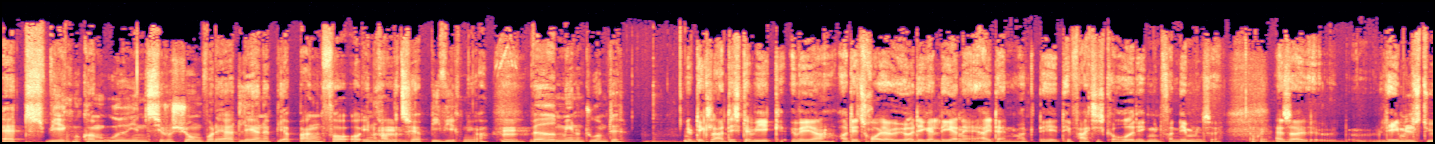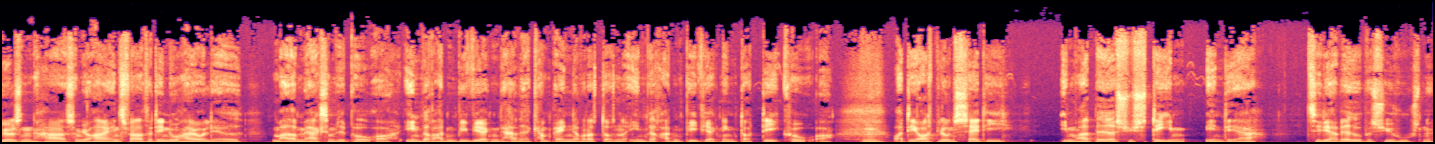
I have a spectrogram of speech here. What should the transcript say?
at vi ikke må komme ud i en situation, hvor det er, at lærerne bliver bange for at indrapportere mm. bivirkninger. Mm. Hvad mener du om det? Jo, det er klart, det skal vi ikke være, og det tror jeg i øvrigt ikke, at lægerne er i Danmark. Det, det er faktisk overhovedet ikke min fornemmelse. Okay. Altså, Lægemiddelstyrelsen, har, som jo har ansvaret for det nu, har jo lavet meget opmærksomhed på at indberette en bivirkning. Der har været kampagner, hvor der står sådan indberettenbivirkning.dk, og, mm. og det er også blevet sat i, i meget bedre system, end det er tidligere har været ude på sygehusene.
